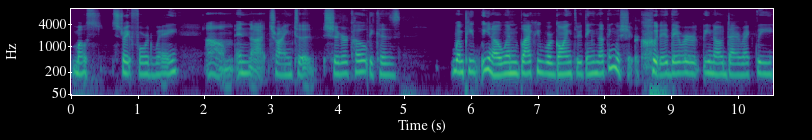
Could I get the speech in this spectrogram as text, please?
most straightforward way um and not trying to sugarcoat because when people you know when black people were going through things nothing was sugarcoated they were you know directly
